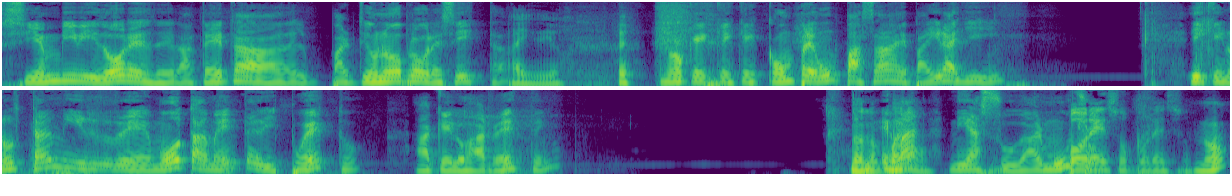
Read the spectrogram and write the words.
100 vividores de la teta del Partido Nuevo Progresista. Ay, Dios. ¿no? Que, que, que compren un pasaje para ir allí y que no están ni remotamente dispuestos a que los arresten. No, no, es bueno, más, ni a sudar mucho. por eso, por eso. ¿No?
